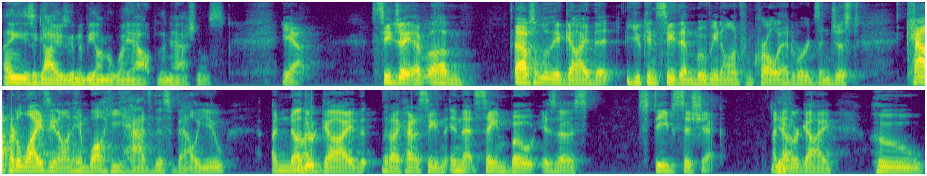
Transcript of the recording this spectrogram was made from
I think he's a guy who's going to be on the way out for the Nationals. Yeah, CJ, um, absolutely a guy that you can see them moving on from Carl Edwards and just capitalizing on him while he has this value. Another right. guy that, that I kind of see in, in, that same boat is a Steve Cishek, another yeah. guy who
